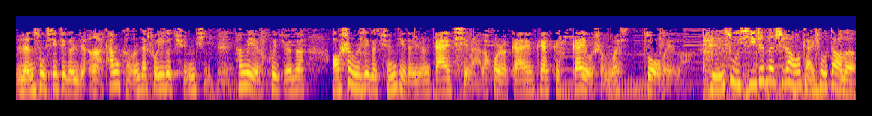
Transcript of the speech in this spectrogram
任素汐这个人啊，他们可能在说一个群体，他们也会觉得，哦，是不是这个群体的人该起来了，或者该该该该有什么作为了？任素汐真的是让我感受到了，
